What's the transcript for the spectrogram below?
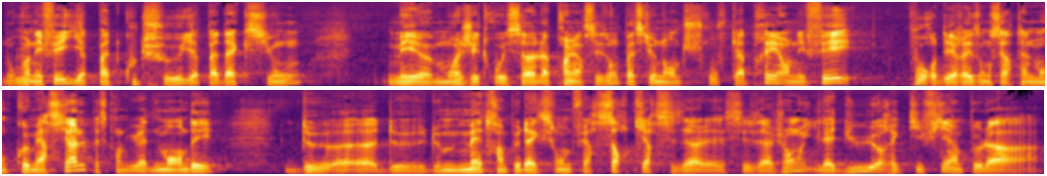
Donc, Mhm. en effet, il n'y a pas de coup de feu, il n'y a pas d'action. Mais euh, moi, j'ai trouvé ça, la première saison, passionnante. Je trouve qu'après, en effet, pour des raisons certainement commerciales, parce qu'on lui a demandé de, euh, de, de mettre un peu d'action, de faire sortir ses, ses agents, il a dû rectifier un peu la,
